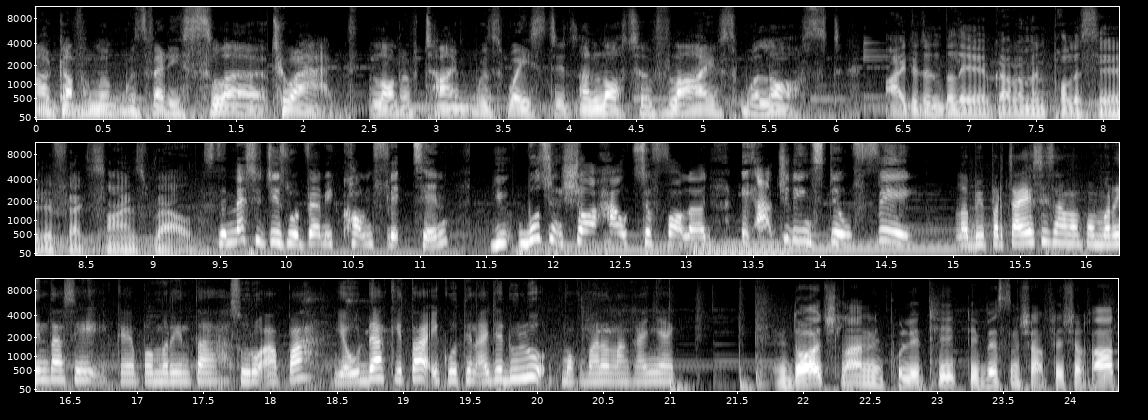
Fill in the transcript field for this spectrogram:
Our government was very slow to act. A lot of time was wasted. A lot of lives were lost. I didn't believe government policy reflects science well. The messages were very conflicting. You wasn't sure how to follow. It actually instilled fear. Lebih percaya sih sama pemerintah sih, kayak pemerintah suruh apa, ya udah kita ikutin aja dulu mau kemana langkahnya. In Deutschland die Politik die wissenschaftliche Rat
